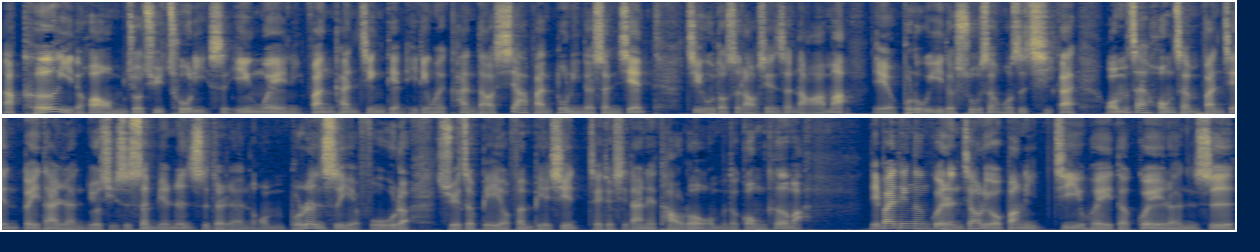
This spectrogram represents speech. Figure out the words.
那可以的话，我们就去处理。是因为你翻看经典，一定会看到下凡渡你的神仙，几乎都是老先生、老阿妈，也有不如意的书生或是乞丐。我们在红尘凡间对待人，尤其是身边认识的人，我们不认识也服务了，学着别有分别心，这就是咱的讨论我们的功课嘛。礼拜天跟贵人交流，帮你机会的贵人是。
